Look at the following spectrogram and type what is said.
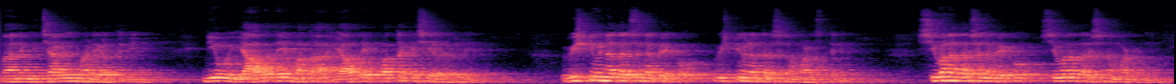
ನಾನು ನಿಮಗೆ ಚಾಲೆಂಜ್ ಮಾಡಿ ಹೇಳ್ತೀನಿ. ನೀವು ಯಾವುದೇ ಮತ, ಯಾವುದೇ ಪಥಕ್ಕೆ ಸೇರಿರಲಿ. ವಿಷ್ಣುವಿನ ದರ್ಶನ ಬೇಕು. ವಿಷ್ಣುವಿನ ದರ್ಶನ ಮಾಡಿಸ್ತೇನೆ. ಶಿವನ ದರ್ಶನ ಬೇಕು. ಶಿವನ ದರ್ಶನ ಮಾಡ್ತೀನಿ.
